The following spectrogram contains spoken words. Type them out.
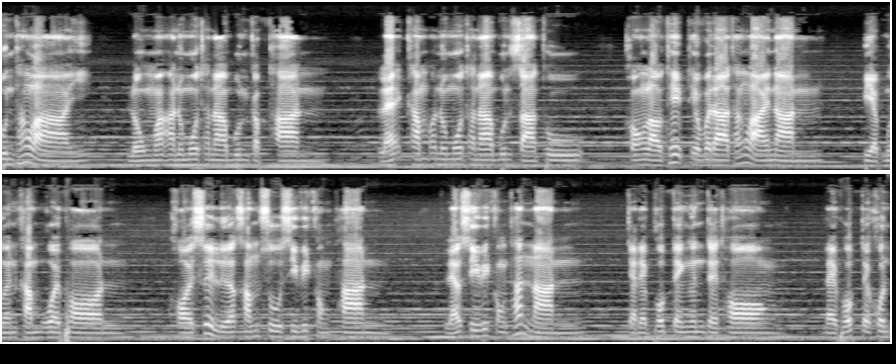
บุญทั้งหลาย ลงมาอนุโมทนาบุญกับท่าน และคำอนุโมทนาบุญสาธุของเหล่าเทพเทวดาทั้งหลายนั้น เปรียบเหมือนคำอวยพร คอยช่วยเหลือคำสู่ชีวิตของท่าน แล้วชีวิตของท่านนั้น จะได้พบแต่เงินแต่ทอง ได้พบแต่คน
